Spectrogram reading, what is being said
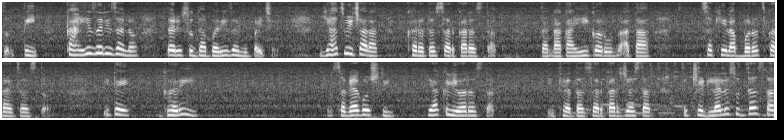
स ती काही जरी झालं तरीसुद्धा बरी झाली पाहिजे. ह्याच विचारात खरं तर सरकार असतात. त्यांना काहीही करून आता सखीला बरंच करायचं असतं. इथे घरी सगळ्या गोष्टी ह्या क्लिअर असतात. इथे आता सरकार जे असतात ते चिडलेले सुद्धा असतात.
